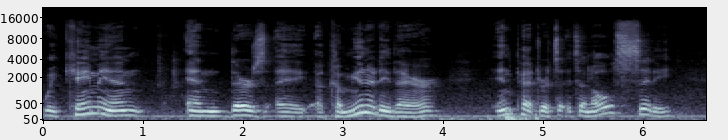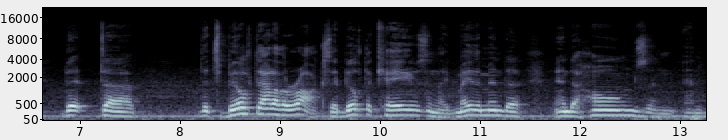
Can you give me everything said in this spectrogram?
we came in, and there's a, a community there in Petra. It's, it's an old city that uh, that's built out of the rocks. They built the caves and they made them into into homes and, and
